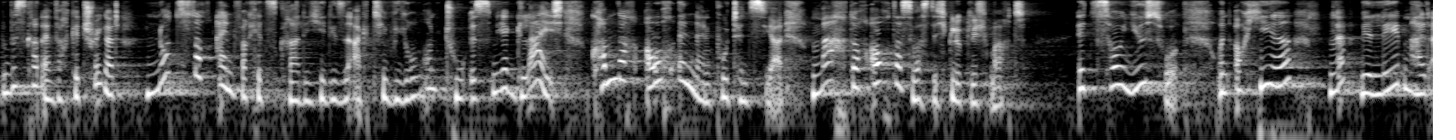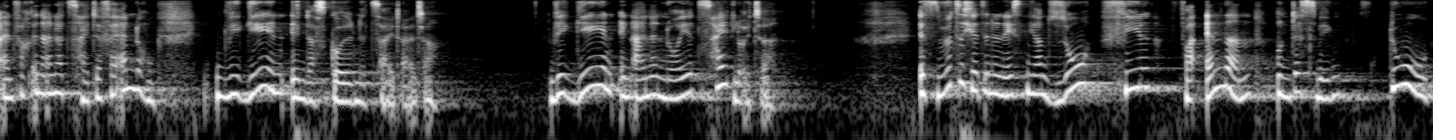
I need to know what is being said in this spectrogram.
du bist gerade einfach getriggert. Nutz doch einfach jetzt gerade hier diese Aktivierung und tu es mir gleich. Komm doch auch in dein Potenzial. Mach doch auch das, was dich glücklich macht. It's so useful. Und auch hier, ne, wir leben halt einfach in einer Zeit der Veränderung. Wir gehen in das goldene Zeitalter. Wir gehen in eine neue Zeit, Leute. Es wird sich jetzt in den nächsten Jahren so viel verändern und deswegen du,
